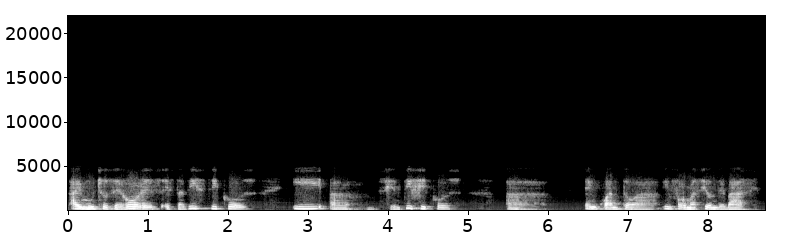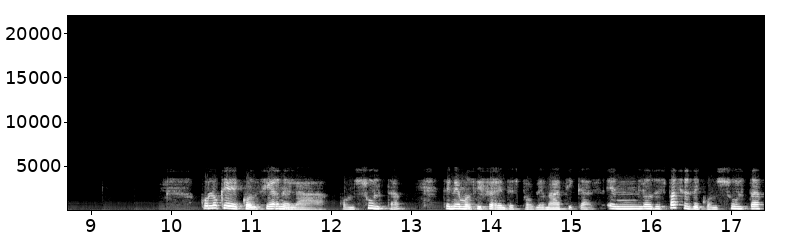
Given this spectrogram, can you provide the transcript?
Hay muchos errores estadísticos y ah, científicos en cuanto a información de base. Con lo que concierne la consulta, tenemos diferentes problemáticas. En los espacios de consulta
